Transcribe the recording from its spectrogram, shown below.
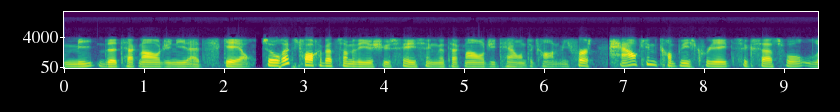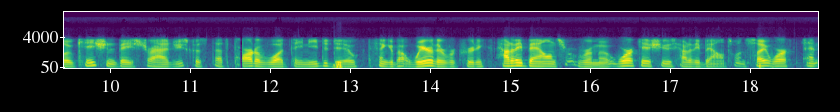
meet the technology need at scale. So let's talk about some of the issues facing the technology talent economy. First, how can companies create successful location based strategies? Because that's part of what they need to do think about where they're recruiting. How do they balance remote work issues? How do they balance on site work? And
